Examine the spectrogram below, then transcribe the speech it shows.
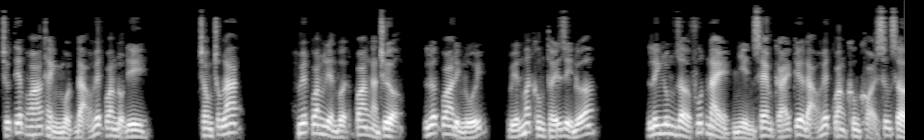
trực tiếp hóa thành một đạo huyết quang đột đi. Trong chốc lát, huyết quang liền vượt qua ngàn trượng, lướt qua đỉnh núi, biến mất không thấy gì nữa. Linh lung giờ phút này nhìn xem cái kia đạo huyết quang không khỏi s ư n g sở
